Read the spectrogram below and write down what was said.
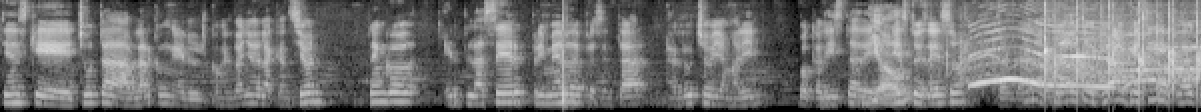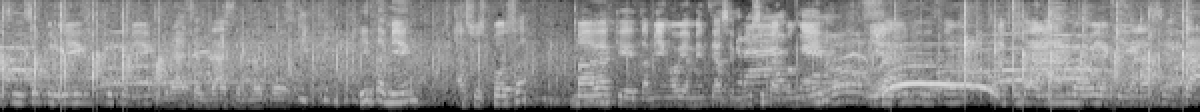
tienes que chuta hablar con el, con el dueño de la canción. Tengo el placer primero de presentar a Lucho Villamarín, vocalista de Yo. Esto es Eso. Un aplauso, claro que sí, claro que sí, súper bien, súper bien. Gracias, gracias, locos. Y también a su esposa, Maga, que también obviamente hace música con él. Y él nos está acompañando hoy aquí. Gracias.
